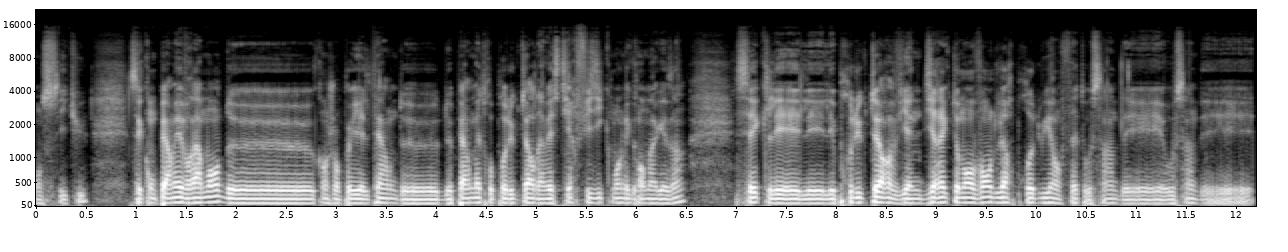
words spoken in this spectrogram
on se situe. C'est qu'on permet vraiment de, quand j'employais le terme, de, de, permettre aux producteurs d'investir physiquement les grands magasins. C'est que les, les, les, producteurs viennent directement vendre leurs produits en fait au sein des, au sein des,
